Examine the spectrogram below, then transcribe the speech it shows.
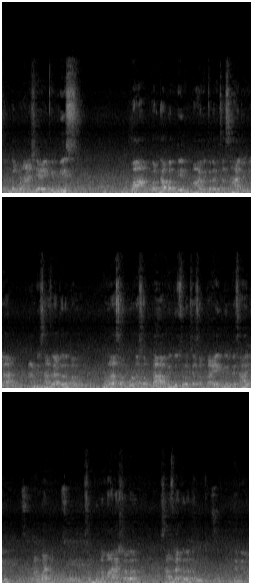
संकल्पना अशी आहे की वीस वा वर्धापन दिन महावितरणचा सहा जूनला आम्ही साजरा करत आहोत. म्हणून हा संपूर्ण सप्ताह विद्युत सुरक्षा सप्ताह एक जून ते सहा जून आपण संपूर्ण महाराष्ट्रभर साजरा करत आहोत. धन्यवाद.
